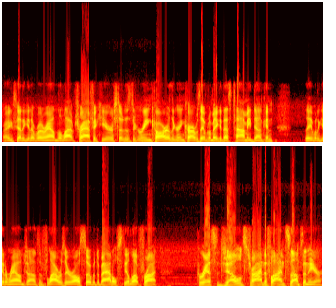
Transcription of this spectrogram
Craig's got to get up around the lap traffic here. So does the green car. The green car was able to make it. That's Tommy Duncan. Was able to get around Jonathan Flowers there also. But the battle still up front. Chris Jones trying to find something here.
